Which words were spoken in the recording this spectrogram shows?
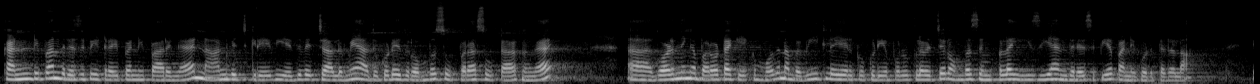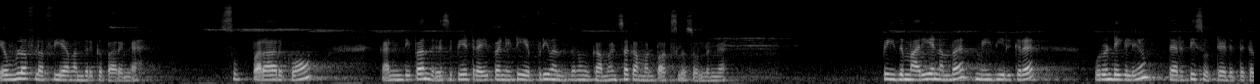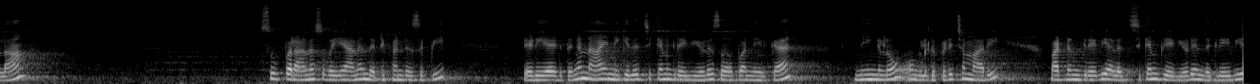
கண்டிப்பாக இந்த ரெசிபி ட்ரை பண்ணி பாருங்கள் நான்வெஜ் கிரேவி எது வச்சாலுமே அது கூட இது ரொம்ப சூப்பராக சூட் ஆகுங்க. குழந்தைங்க பரோட்டா கேட்கும்போது நம்ம வீட்டிலேயே இருக்கக்கூடிய பொருட்களை வச்சு ரொம்ப சிம்பிளாக ஈஸியாக இந்த ரெசிபியை பண்ணி கொடுத்துடலாம். எவ்வளோ ஃப்ளஃபியாக வந்திருக்கு பாருங்கள் சூப்பராக இருக்கும். கண்டிப்பாக அந்த ரெசிபியை ட்ரை பண்ணிவிட்டு எப்படி வந்ததுன்னு உங்கள் கமெண்ட்ஸை கமெண்ட் பாக்ஸில் சொல்லுங்கள் இப்போ இது மாதிரியே நம்ம மீதி இருக்கிற உருண்டைகளையும் திரட்டி சுட்டு எடுத்துக்கலாம். சூப்பரான சுவையான இந்த டிஃபன் ரெசிபி ரெடி எடுத்துங்க நான் இன்றைக்கி இதை சிக்கன் கிரேவியோடு சர்வ் பண்ணியிருக்கேன். நீங்களும் உங்களுக்கு பிடிச்ச மாதிரி மட்டன் கிரேவி அல்லது சிக்கன் கிரேவியோட இந்த கிரேவியை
